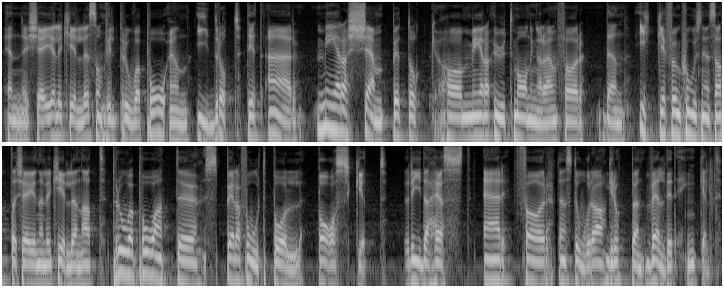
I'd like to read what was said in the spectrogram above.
en tjej eller kille som vill prova på en idrott, det är mera kämpigt och har mera utmaningar än för den icke funktionsnedsatta tjejen eller killen att prova på att eh, spela fotboll, basket, rida häst är för den stora gruppen väldigt enkelt.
